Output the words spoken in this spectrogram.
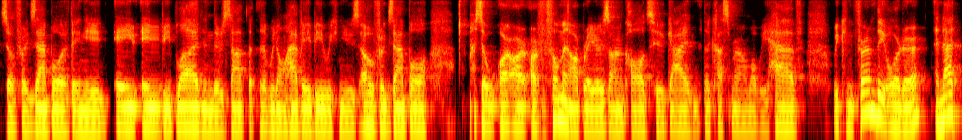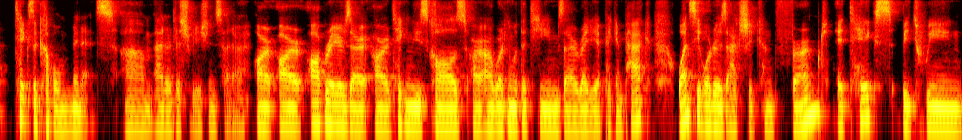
So, for example, if they need A, AB blood and there's not that we don't have AB, we can use O, for example. So, our, our, our fulfillment operators are on call to guide the customer on what we have. We confirm the order, and that takes a couple minutes um, at our distribution center. Our, our operators are, are taking these calls, are, are working with the teams that are ready to pick and pack. Once the order is actually confirmed, it takes between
